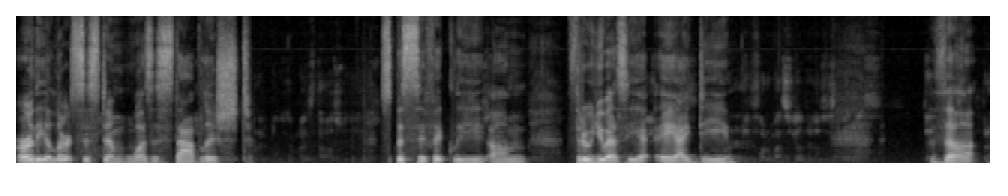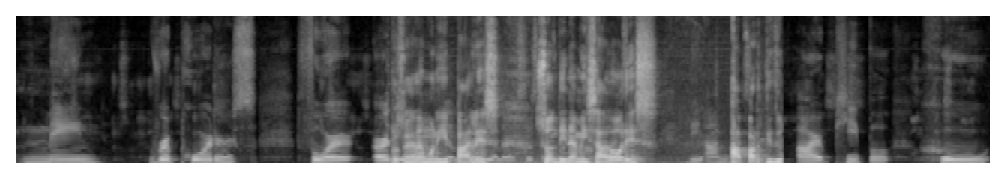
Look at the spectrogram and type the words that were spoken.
early alert system was established, specifically um, through USAID, the main reporters for early Los alert- organismos the municipales early alert system son dinamizadores. The a partir de are people who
